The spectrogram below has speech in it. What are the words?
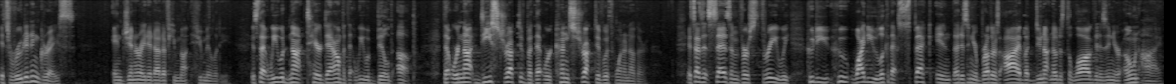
it's rooted in grace and generated out of hum- humility. It's that we would not tear down, but that we would build up. That we're not destructive, but that we're constructive with one another. It's as it says in verse 3 we, who do you, who, Why do you look at that speck in, that is in your brother's eye, but do not notice the log that is in your own eye?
